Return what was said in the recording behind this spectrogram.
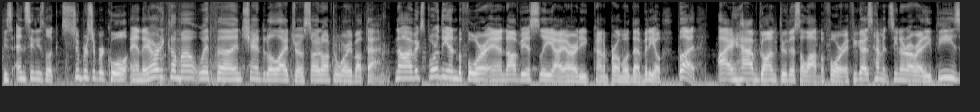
These end cities look super, super cool, and they already come out with uh, Enchanted Elytra, so I don't have to worry about that. Now, I've explored the end before, and obviously I already kind of promoted that video, but I have gone through this a lot before. If you guys haven't seen it already, these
